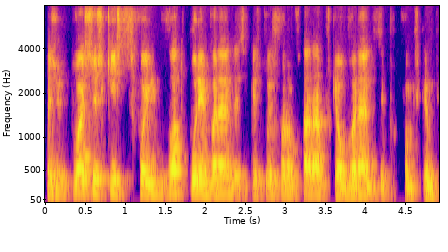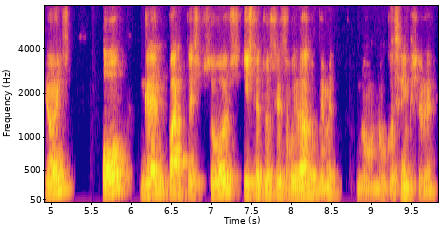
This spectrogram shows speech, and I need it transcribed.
seja, tu achas que isto foi um voto puro em Varandas e que as pessoas foram votar ah, porque é o Varandas e porque fomos campeões? Ou grande parte das pessoas, isto é a tua sensibilidade, obviamente, não, não conseguimos saber,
